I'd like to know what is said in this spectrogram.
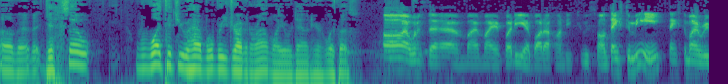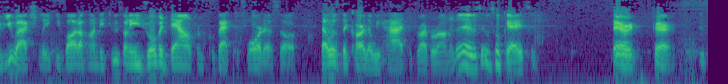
Oh man. Yeah. So, what did you have? What were you driving around while you were down here with us? Oh, I was uh, my my buddy. I bought a Hyundai Tucson. Thanks to me, thanks to my review. Actually, he bought a Hyundai Tucson and he drove it down from Quebec to Florida. So that was the car that we had to drive around, and it was, it was okay. It's fair, fair. It's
